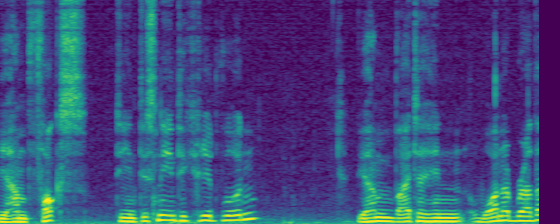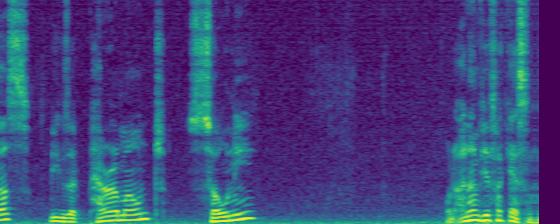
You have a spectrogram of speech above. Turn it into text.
Wir haben Fox, die in Disney integriert wurden. Wir haben weiterhin Warner Brothers, wie gesagt Paramount, Sony. Und einen haben wir vergessen.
